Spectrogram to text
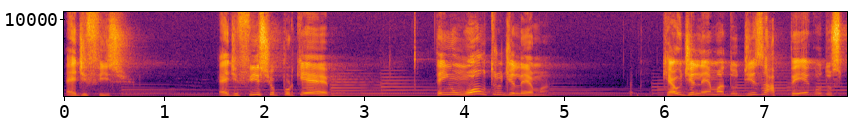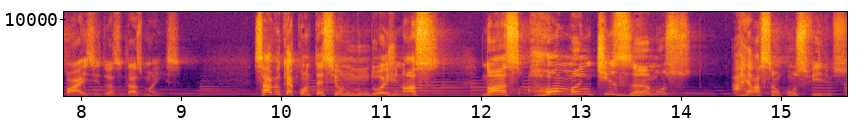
É difícil. É difícil porque tem um outro dilema, que é o dilema do desapego dos pais e das, mães. Sabe o que aconteceu no mundo hoje? Nós, nós romantizamos a relação com os filhos.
